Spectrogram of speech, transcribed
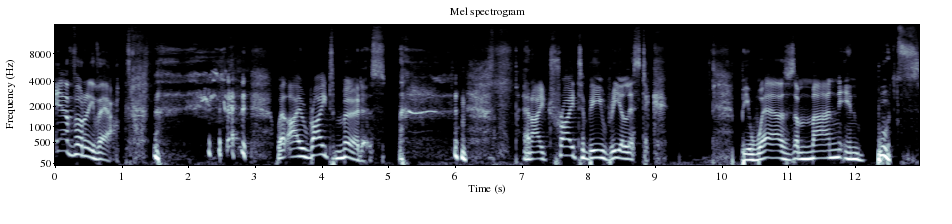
everywhere? well, I write murders. and I try to be realistic. Beware the man in boots.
